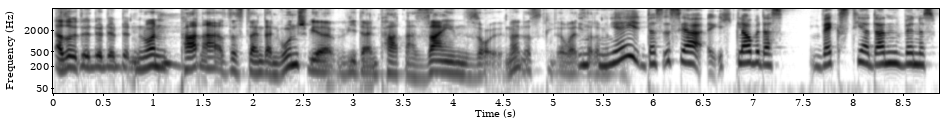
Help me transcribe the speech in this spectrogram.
Also nur ein Partner, also das ist dein, dein Wunsch, wie, wie dein Partner sein soll. Ne? Das, nee, das ist ja, ich glaube, das wächst ja dann, wenn es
